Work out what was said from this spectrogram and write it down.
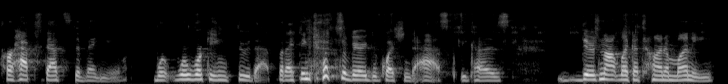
Perhaps that's the venue. We're, we're working through that. But I think that's a very good question to ask because there's not like a ton of money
